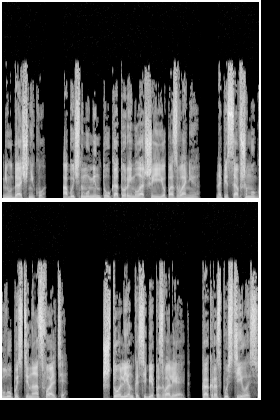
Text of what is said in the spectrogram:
неудачнику, обычному менту, который младше ее по званию, написавшему глупости на асфальте. Что Ленка себе позволяет? Как распустилась?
